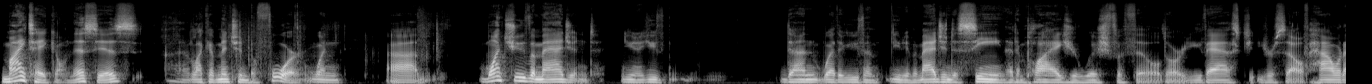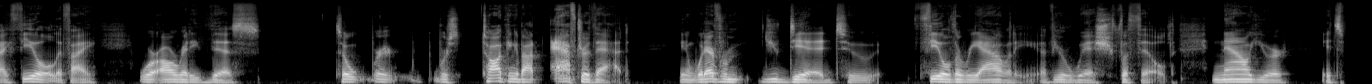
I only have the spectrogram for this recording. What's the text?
my take on this is uh, like I've mentioned before, when um, once you've imagined, you know, you've done whether you've you've imagined a scene that implies your wish fulfilled, or you've asked yourself, "How would I feel if I were already this?" So we're we're talking about after that, you know, whatever you did to feel the reality of your wish fulfilled. Now you're it's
